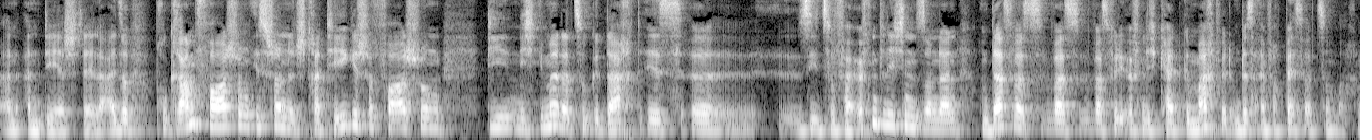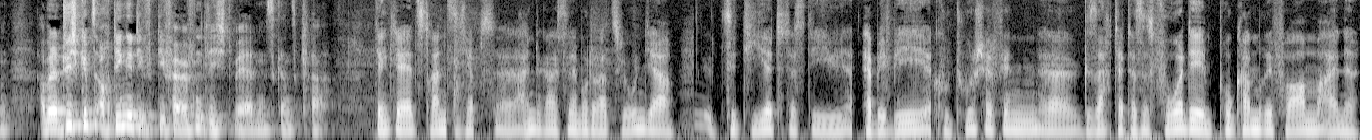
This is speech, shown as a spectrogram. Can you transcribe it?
an, an der Stelle. Also Programmforschung ist schon eine strategische Forschung, die nicht immer dazu gedacht ist, äh, sie zu veröffentlichen, sondern um das, was, was, was für die Öffentlichkeit gemacht wird, um das einfach besser zu machen. Aber natürlich gibt es auch Dinge, die, die veröffentlicht werden, ist ganz klar. Ich denke ja jetzt dran, ich habe es äh, eingangs in der Moderation ja zitiert, dass die RBB-Kulturchefin äh, gesagt hat, dass es vor den Programmreformen eine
